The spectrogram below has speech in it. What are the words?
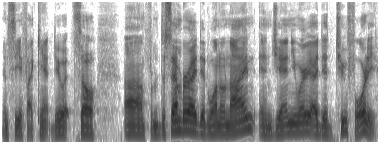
and see if I can't do it. So um, from December I did 109, in January I did 240.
